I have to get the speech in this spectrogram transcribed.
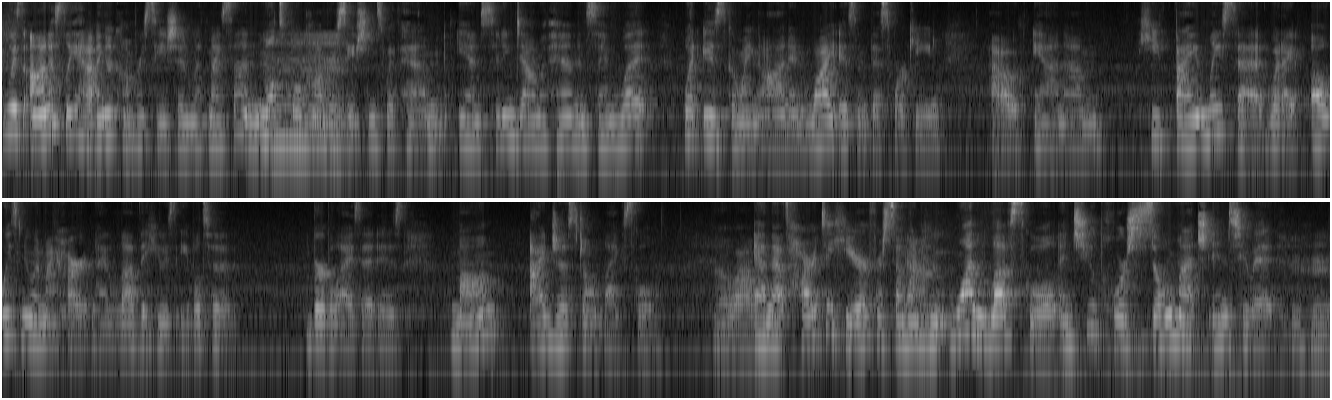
was honestly having a conversation with my son multiple Mm. conversations with him and sitting down with him and saying what what is going on and why isn't this working out and um, he finally said what i always knew in my heart and i love that he was able to verbalize it is mom i just don't like school Oh wow. And that's hard to hear for someone Yeah. who, one, loves school and two, pours so much into it. mm-hmm.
